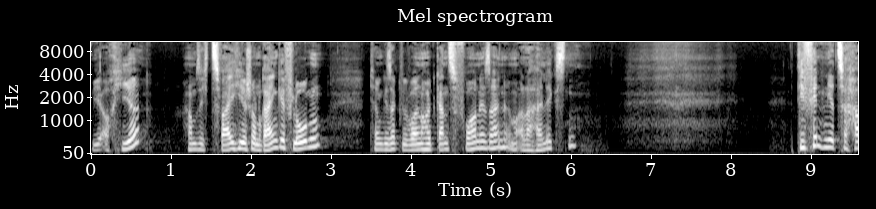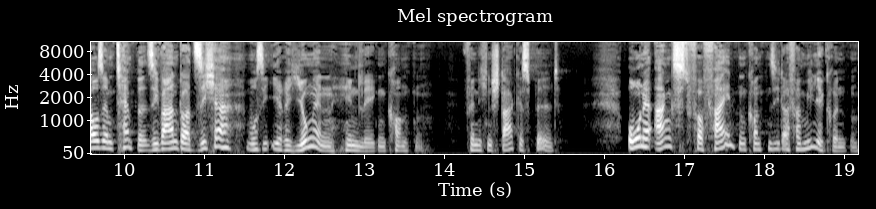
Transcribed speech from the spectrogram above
wie auch hier, haben sich zwei hier schon reingeflogen. Die haben gesagt, wir wollen heute ganz vorne sein im Allerheiligsten die finden ihr Zuhause im Tempel. Sie waren dort sicher, wo sie ihre Jungen hinlegen konnten. Finde ich ein starkes Bild. Ohne Angst vor Feinden konnten sie da Familie gründen.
